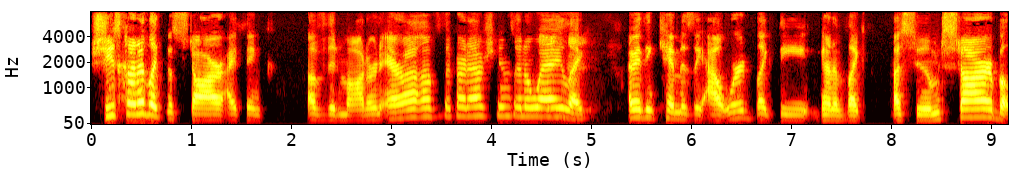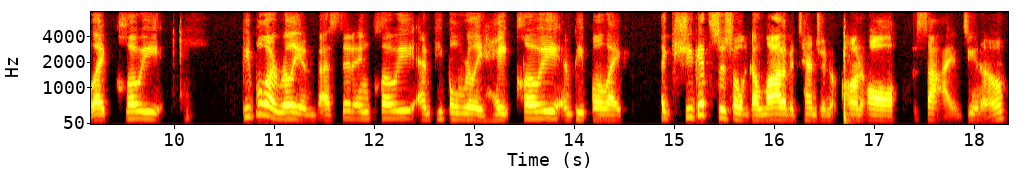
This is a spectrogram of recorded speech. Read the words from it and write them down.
she's kind of like the star, I think, of the modern era of the Kardashians in a way. Mhm. Like I mean I think Kim is the outward, like the kind of like assumed star, but like Khloé people are really invested in Khloé and people really hate Khloé and people like like she gets just like a lot of attention on all sides, you know?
